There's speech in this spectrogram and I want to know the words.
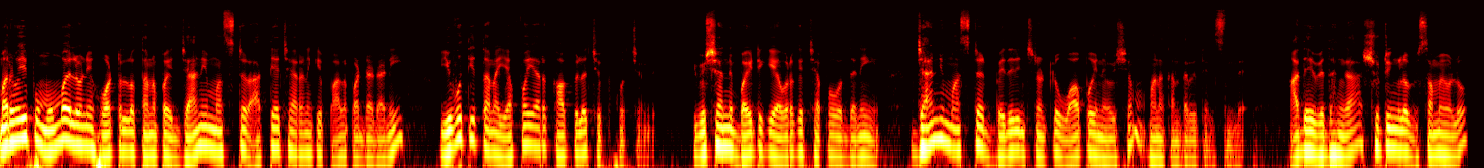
మరోవైపు ముంబైలోని హోటల్లో తనపై జానీ మాస్టర్ అత్యాచారానికి పాల్పడ్డాడని యువతి తన ఎఫ్ఐఆర్ కాపీలో చెప్పుకొచ్చింది. ఈ విషయాన్ని బయటికి ఎవరికి చెప్పవద్దని జానీ మాస్టర్ బెదిరించినట్లు వాపోయిన విషయం మనకందరికీ తెలిసిందే. అదేవిధంగా షూటింగ్లో సమయంలో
